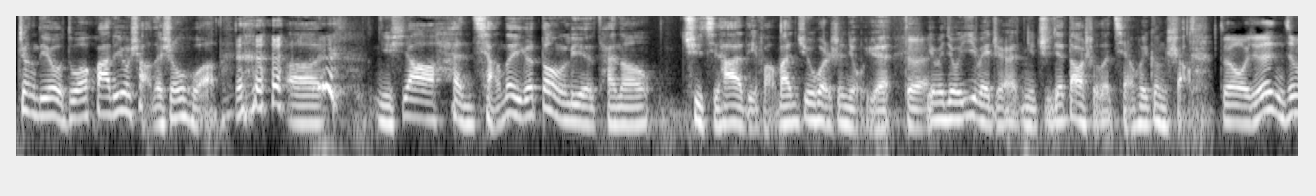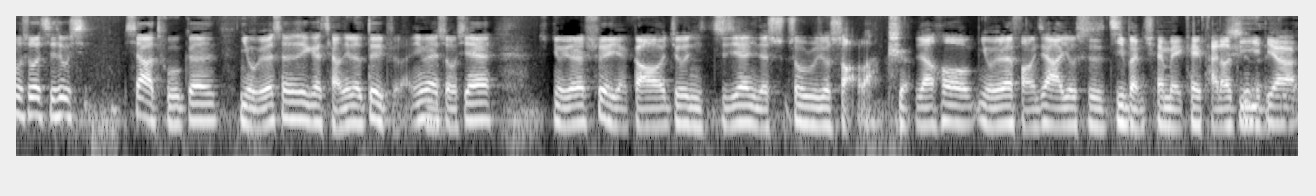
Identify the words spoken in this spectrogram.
挣的又多、花的又少的生活，呃，你需要很强的一个动力才能去其他的地方，湾区或者是纽约。对，因为就意味着你直接到手的钱会更少。对，我觉得你这么说，其实西西雅图跟纽约算是一个强烈的对比了，因为首先。纽约的税也高，就是你直接你的收入就少了。是，然后纽约的房价又是基本全美可以排到第一、第二，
